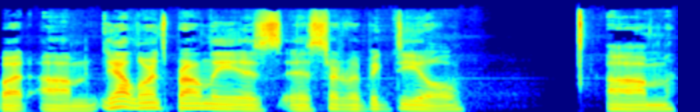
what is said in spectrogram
but um, yeah, Lawrence Brownlee is is sort of a big deal. Um,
